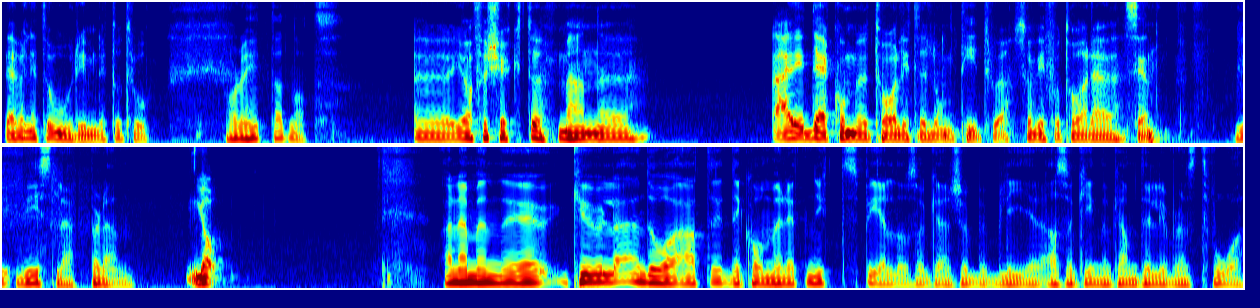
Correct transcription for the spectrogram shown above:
det är väl inte orimligt att tro. Har du hittat något? Eh, jag försökte, men... Eh, nej, det kommer ta lite lång tid tror jag. Så vi får ta det sen. Vi, vi släpper den. Ja, Ja, nej, men eh, kul ändå att det- kommer ett nytt spel då som kanske blir, alltså Kingdom Come Deliverance 2.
